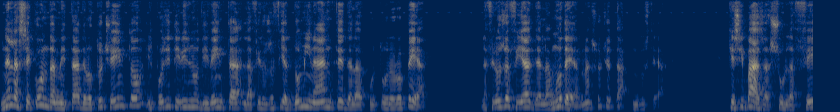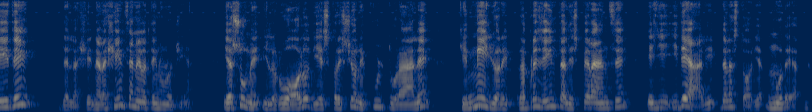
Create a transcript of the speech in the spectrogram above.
Nella seconda metà dell'Ottocento il positivismo diventa la filosofia dominante della cultura europea, la filosofia della moderna società industriale, che si basa sulla fede della, nella scienza e nella tecnologia, e assume il ruolo di espressione culturale che meglio rappresenta le speranze e gli ideali della storia moderna.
